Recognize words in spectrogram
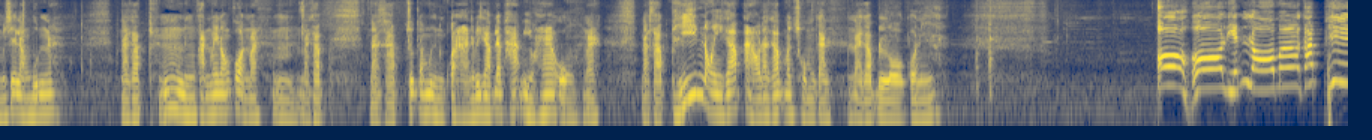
ไม่ใช่หลังบุญนะนะครับหนึ่งพันไม่น้องก่อนมา อืมนะครับ นะครับ ชุดละหมื่นกว่านะพี่ครับ และพระมีอยู่ห้าองค์นะนะครับ พี่หน่อยครับเอาละครับ มาชมกันนะครับ โลโก้นี้ โอ้โหเหรียญหล่อมาครับพี่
